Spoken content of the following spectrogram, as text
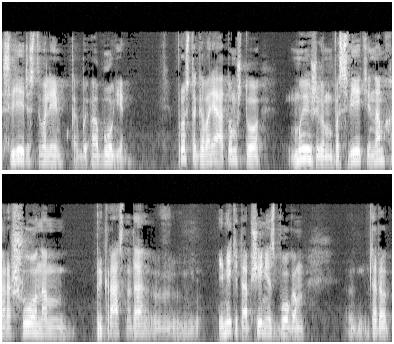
свидетельствовали как бы о Боге. Просто говоря о том, что мы живем во свете, нам хорошо, нам прекрасно, да, иметь это общение с Богом, вот эта вот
